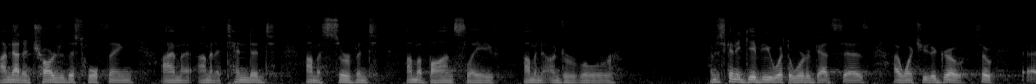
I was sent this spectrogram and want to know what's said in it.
I'm not in charge of this whole thing. I'm, a, I'm an attendant. I'm a servant. I'm a bond slave. I'm an under rower. I'm just going to give you what the Word of God says. I want you to grow. So, uh,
